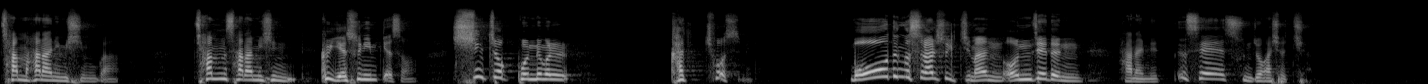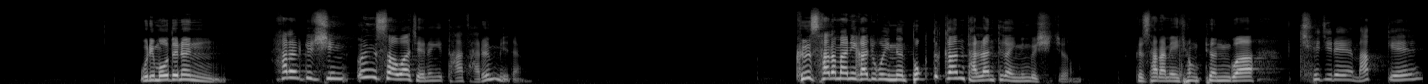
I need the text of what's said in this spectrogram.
참 하나님이심과 참 사람이신 그 예수님께서 신적 권능을 갖추었습니다. 모든 것을 할 수 있지만 언제든 하나님의 뜻에 순종하셨죠. 우리 모두는 하나님께 주신 은사와 재능이 다 다릅니다. 그 사람 안이 가지고 있는 독특한 달란트가 있는 것이죠. 그 사람의 형편과 체질에 맞게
